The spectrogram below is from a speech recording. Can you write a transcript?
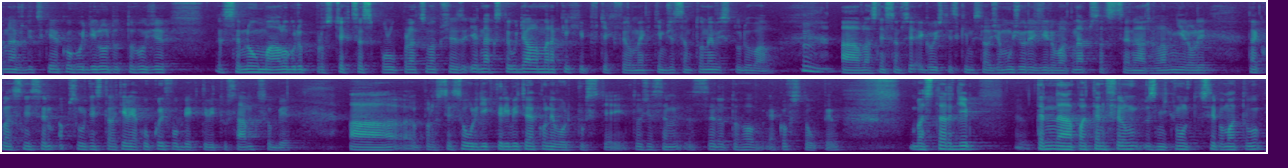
navždycky jako hodilo do toho, že se mnou málo kdo prostě chce spolupracovat, protože jednak jste udělal mraky chyb v těch filmech tím, že jsem to nevystudoval. Hmm. A vlastně jsem si egoisticky myslel, že můžu režirovat, napsat scénář, hlavní roli, tak vlastně jsem absolutně ztratil jakoukoliv objektivitu sám k sobě. A prostě jsou lidi, kteří mi to jako neodpustějí, to, že jsem se do toho jako vstoupil. Bastardi, ten nápad, ten film vzniknul, si pamatuju,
